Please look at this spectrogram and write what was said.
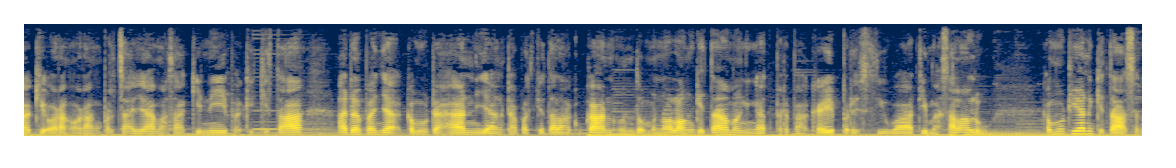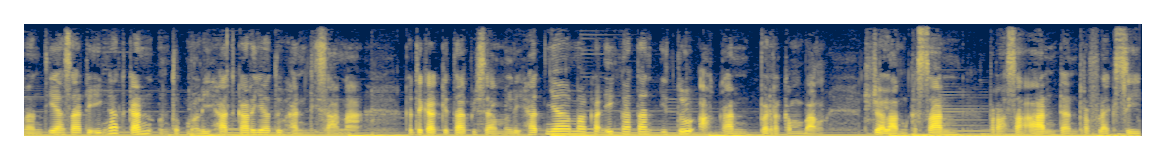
Bagi orang-orang percaya masa kini, bagi kita ada banyak kemudahan yang dapat kita lakukan untuk menolong kita mengingat berbagai peristiwa di masa lalu Kemudian kita senantiasa diingatkan untuk melihat karya Tuhan di sana. Ketika kita bisa melihatnya, maka ingatan itu akan berkembang di dalam kesan, perasaan, dan refleksi.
